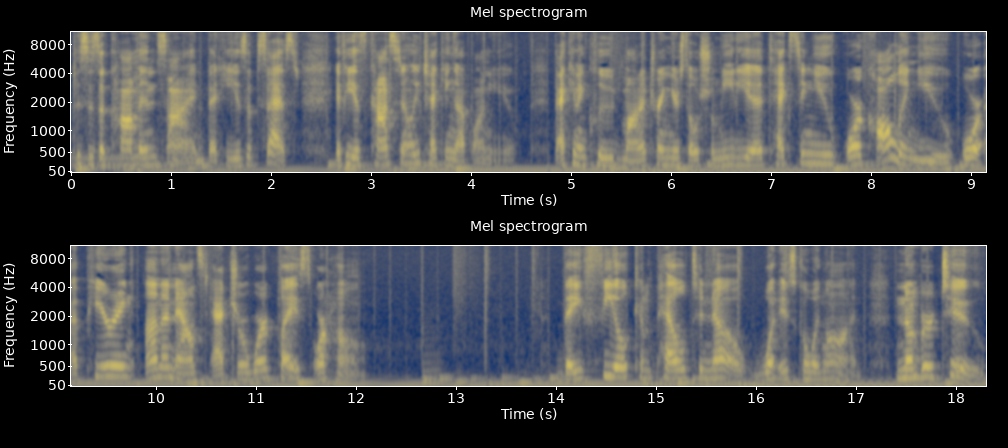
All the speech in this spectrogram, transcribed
This is a common sign that he is obsessed. If he is constantly checking up on you, that can include monitoring your social media, texting you, or calling you, or appearing unannounced at your workplace or home. They feel compelled to know what is going on. Number two,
